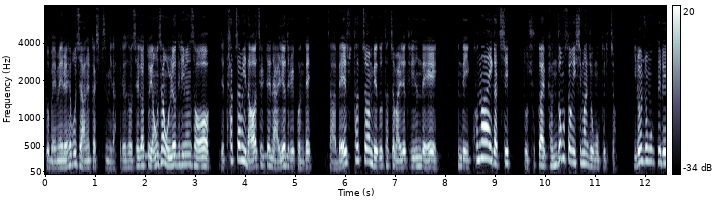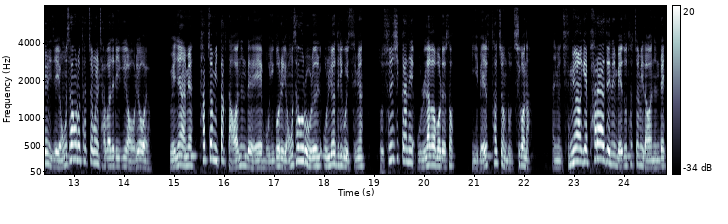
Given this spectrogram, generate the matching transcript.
또 매매를 해보지 않을까 싶습니다. 그래서 제가 또 영상 올려드리면서 이제 타점이 나왔을 때는 알려드릴 건데 자 매수 타점, 매도 타점 알려드리는데 근데 이 코나이 같이 또 주가의 변동성이 심한 종목들 있죠. 이런 종목들은 이제 영상으로 타점을 잡아드리기가 어려워요. 왜냐하면 타점이 딱 나왔는데 뭐 이거를 영상으로 올려, 올려드리고 있으면 또 순식간에 올라가 버려서 이 매수 타점 놓치거나 아니면 중요하게 팔아야 되는 매도 타점이 나왔는데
